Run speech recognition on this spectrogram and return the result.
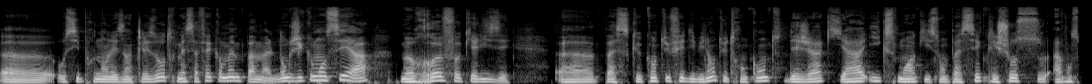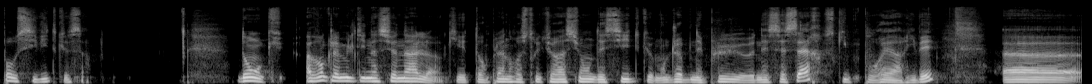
euh, aussi prenants les uns que les autres, mais ça fait quand même pas mal. Donc j'ai commencé à me refocaliser. Euh, parce que quand tu fais des bilans, tu te rends compte déjà qu'il y a X mois qui sont passés, que les choses avancent pas aussi vite que ça. Donc, avant que la multinationale, qui est en pleine restructuration, décide que mon job n'est plus euh, nécessaire, ce qui pourrait arriver, euh,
